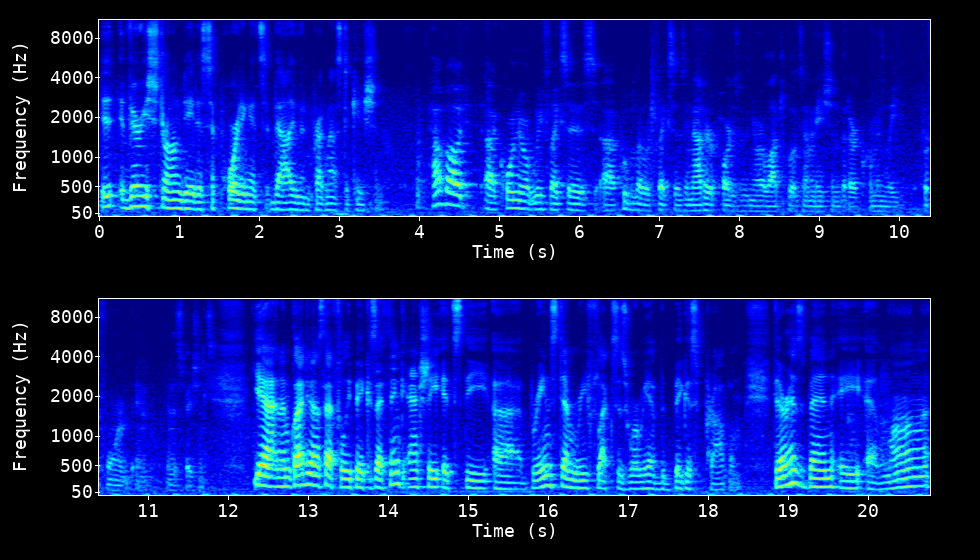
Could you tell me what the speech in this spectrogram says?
very strong data supporting its value in prognostication. How about uh, corneal reflexes, uh, reflexes, and other parts of the neurological examination that are commonly performed in, in these patients? Yeah, and I'm glad you asked that, Felipe, because I think actually it's the uh, brainstem reflexes where we have the biggest problem. There has been a, a long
